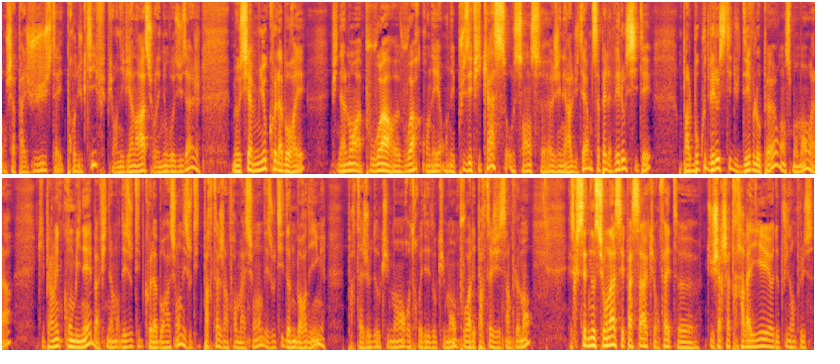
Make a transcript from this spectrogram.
ne cherche pas juste à être productif, puis on y viendra sur les nouveaux usages, mais aussi à mieux collaborer, finalement à pouvoir euh, voir qu'on est, on est plus efficace au sens euh, général du terme. Ça s'appelle la vélocité. On parle beaucoup de vélocité du développeur en ce moment, voilà, qui permet de combiner bah, finalement des outils de collaboration, des outils de partage d'informations, des outils d'onboarding, partage de documents, retrouver des documents, pouvoir les partager simplement. Est-ce que cette notion-là, c'est pas ça qu'en fait euh, tu cherches à travailler de plus en plus?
